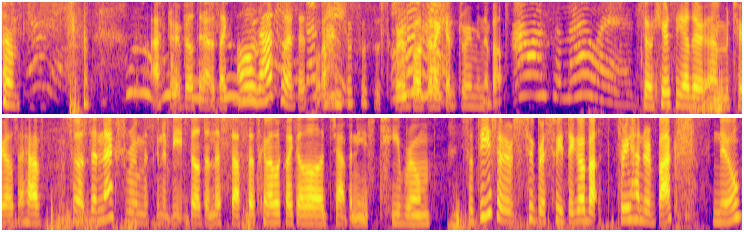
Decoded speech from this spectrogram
Um, After I built it, I was like, oh, that's what this was. This was the square boat that I kept dreaming about. I want a melon. So here's the other um, materials I have. So the next room is going to be built in this stuff. So it's going to look like a little Japanese tea room. So these are super sweet. They go about 300 bucks new.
